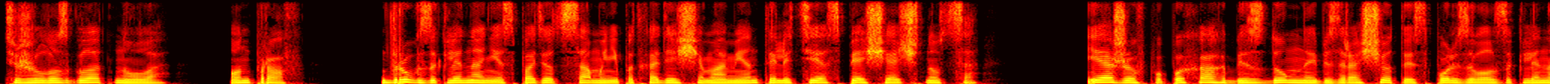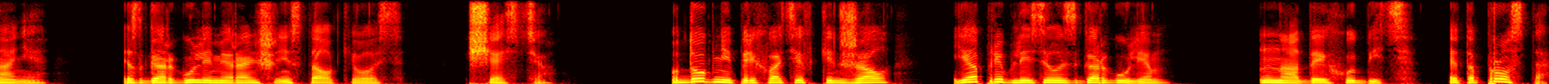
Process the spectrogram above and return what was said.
тяжело сглотнула. Он прав. Вдруг заклинание спадет в самый неподходящий момент, или те спящие очнутся. Я же в попыхах бездумно и без расчета использовал заклинание. И с горгульями раньше не сталкивалась. К счастью. Удобнее перехватив кинжал, я приблизилась к горгульям. Надо их убить. Это просто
